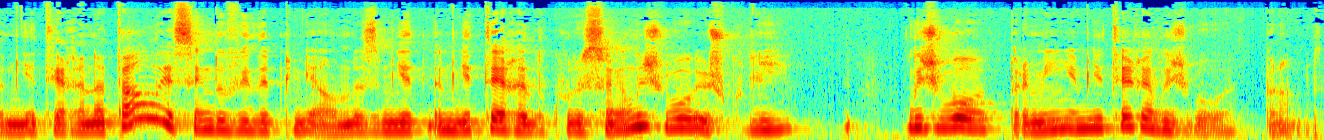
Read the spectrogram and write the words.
a minha terra natal é sem dúvida Pinhal, mas a minha, a minha terra de coração é Lisboa. Eu escolhi Lisboa, para mim, a minha terra é Lisboa, pronto.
